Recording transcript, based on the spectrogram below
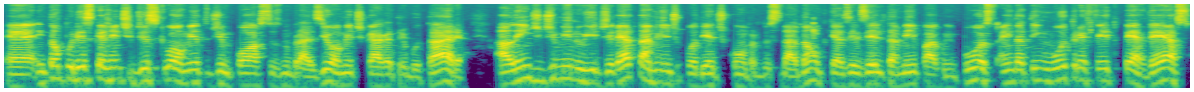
É, então, por isso que a gente diz que o aumento de impostos no Brasil, o aumento de carga tributária, além de diminuir diretamente o poder de compra do cidadão, porque às vezes ele também paga o imposto, ainda tem um outro efeito perverso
